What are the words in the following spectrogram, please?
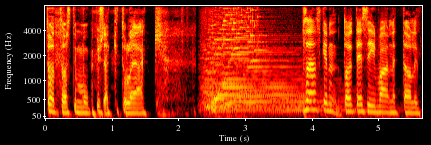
Toivottavasti mun pysäkki tulee äkkiä. Sä äsken toit esiin vaan, että olit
